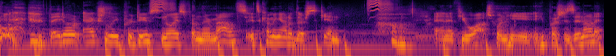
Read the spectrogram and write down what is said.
they don't actually produce noise from their mouths. It's coming out of their skin. And if you watch when he, he pushes in on it,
